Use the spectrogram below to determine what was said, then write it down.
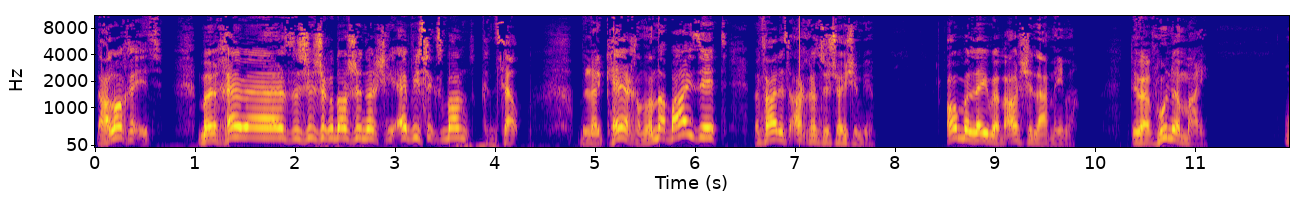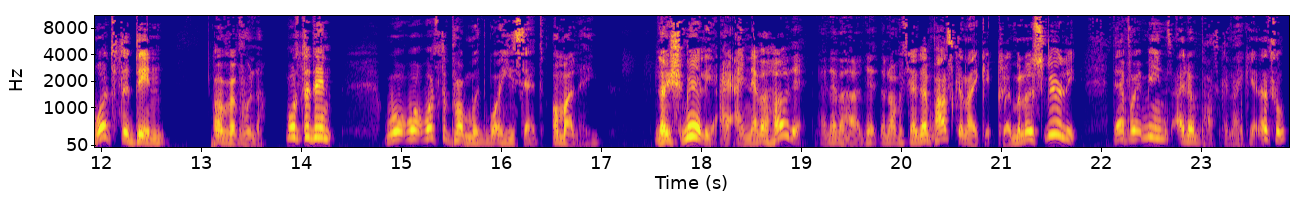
the halacha is, Mecheres l'shish ha-chadoshim actually every six months can sell. V'lekeich, and one that buys it, yoim. Omer Rav the Rav Huna Mai. What's the din of Rav Huna? What's the din? What, what, what's the problem with what he said? Omalei. Lo shmirli. I, I never heard it. If I never heard it, then obviously I don't paskin like it. Kloma lo shmirli. Therefore it means I don't paskin like it. That's all.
